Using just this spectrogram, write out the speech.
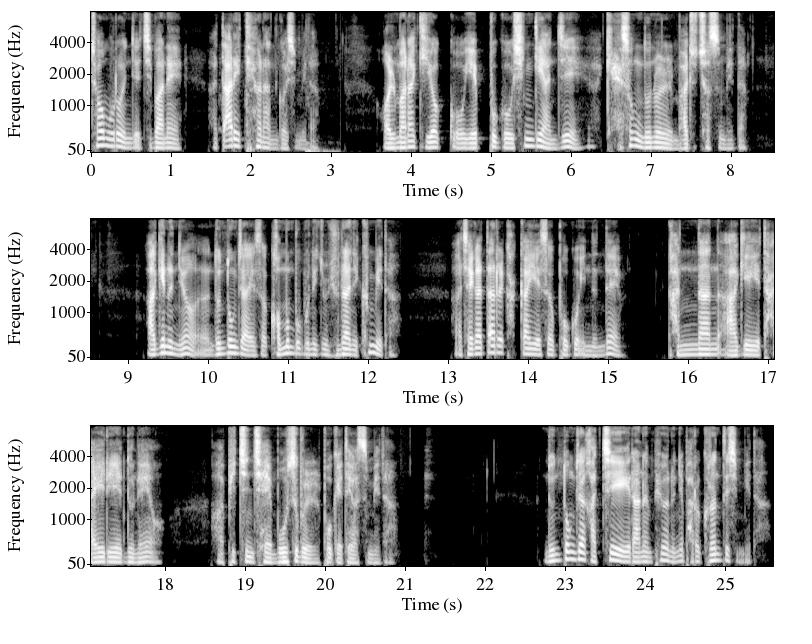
처음으로 이제 집안에 딸이 태어난 것입니다. 얼마나 귀엽고 예쁘고 신기한지 계속 눈을 마주쳤습니다. 아기는요, 눈동자에서 검은 부분이 좀 유난히 큽니다. 아, 제가 딸을 가까이에서 보고 있는데 갓난 아기 다이리의 눈에요. 아, 비친 제 모습을 보게 되었습니다. 눈동자 같이라는 표현은요, 바로 그런 뜻입니다.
